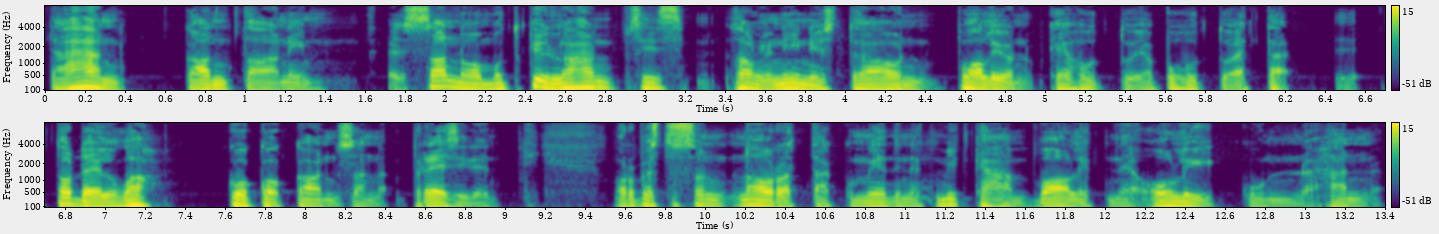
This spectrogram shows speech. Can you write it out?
tähän kantaani sanoa, mutta kyllähän siis Sauli Niinistöä on paljon kehuttu ja puhuttu, että todella koko kansan presidentti. Mä rupesin naurattaa, kun mietin, että mitkähän vaalit ne oli, kun hän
